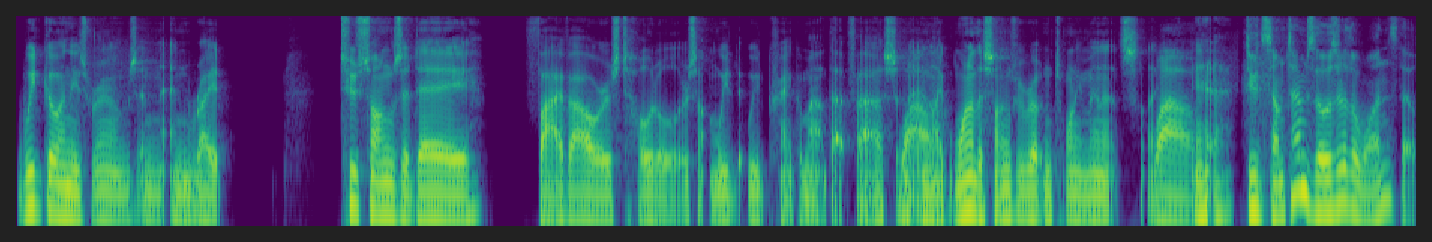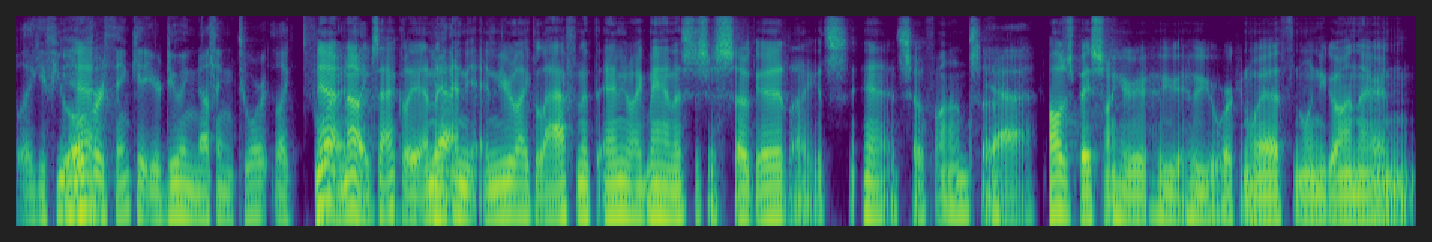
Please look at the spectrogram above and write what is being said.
we'd go in these rooms and and write two songs a day, five hours total or something. We'd we'd crank them out that fast. And, Wow. and like one of the songs we wrote in twenty minutes. Like, Wow. Yeah. Dude, sometimes those are the ones though. Like if you Yeah. overthink it, you're doing nothing to like for Yeah, it. no, Like, exactly. And yeah. and and you're like laughing at the end. You're like, man, this is just so good. Like it's yeah, it's so fun. So Yeah. all just based on who you're, who you're, who you're working with and when you go in there and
